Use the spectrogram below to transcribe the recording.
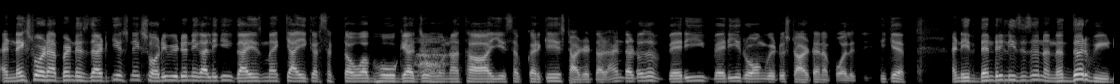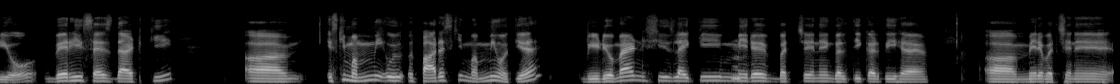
And next what happened is that कि उसने एक सॉरी वीडियो निकाली कि गाइस मैं क्या ही कर सकता हूँ? अब हो गया जो होना था ये सब करके he started that and that was a very very wrong way to start an apology ठीक है? And he then releases an another video where he says that कि इसकी मम्मी पारस की मम्मी होती है वीडियो में एंड शी इज़ लाइक कि हम्म। मेरे बच्चे ने गलती कर दी है। uh, मेरे बच्चे ने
